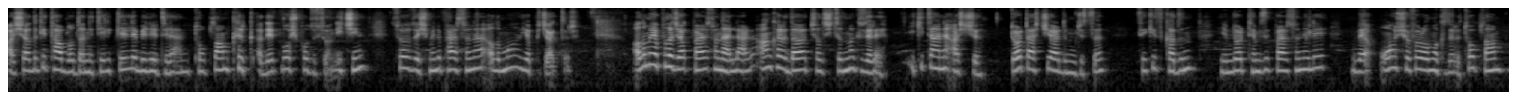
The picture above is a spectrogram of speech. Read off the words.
aşağıdaki tabloda nitelikleriyle belirtilen toplam 40 adet boş pozisyon için sözleşmeli personel alımı yapacaktır. Alımı yapılacak personeller Ankara'da çalıştırılmak üzere 2 tane aşçı, 4 aşçı yardımcısı, 8 kadın, 24 temizlik personeli ve 10 şoför olmak üzere toplam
